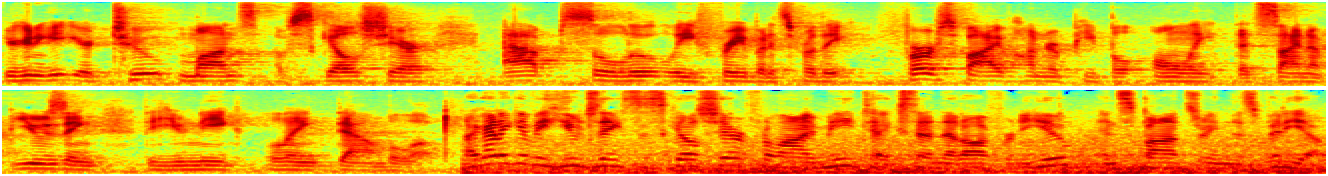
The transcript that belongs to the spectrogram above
You're gonna get your two months of Skillshare absolutely free, but it's for the first 500 people only that sign up using the unique link down below. I gotta give a huge thanks to Skillshare for allowing me to extend that offer to you and sponsoring this video.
